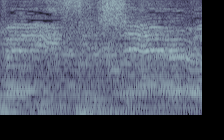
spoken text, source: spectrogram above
face and share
